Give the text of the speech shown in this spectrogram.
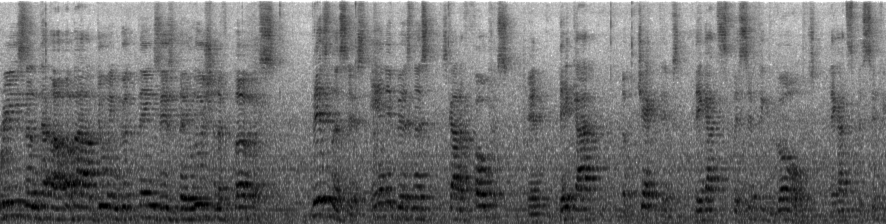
reason that, uh, about doing good things is the illusion of purpose. Businesses, any business has got a focus and they got objectives, they got specific goals, they got specific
